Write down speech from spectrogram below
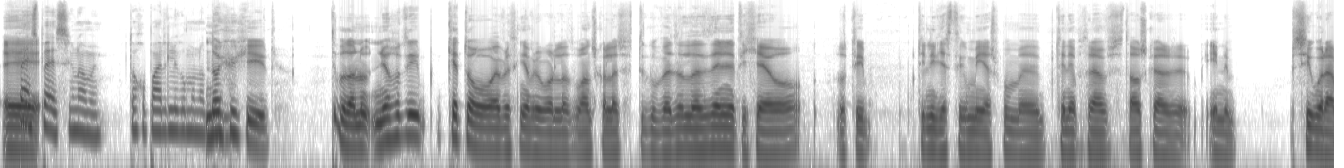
Ε, Ε, πες, πες, συγγνώμη. Το έχω πάρει λίγο Ναι, μονοτόνο. όχι, όχι. Τίποτα. Νο- Νιώθω ότι και το Everything Everywhere All at Once κολλάει σε αυτή την κουβέντα. Δηλαδή δεν είναι τυχαίο ότι την ίδια στιγμή, ας πούμε, η ταινία που θράμβησε στα Όσκαρ είναι σίγουρα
